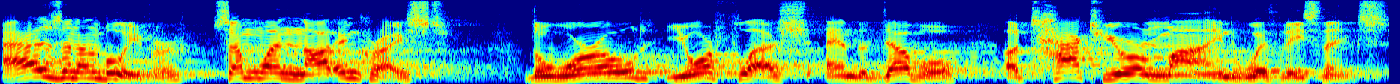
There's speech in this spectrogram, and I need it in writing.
As an unbeliever, someone not in Christ, the world, your flesh, and the devil attacked your mind with these things.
